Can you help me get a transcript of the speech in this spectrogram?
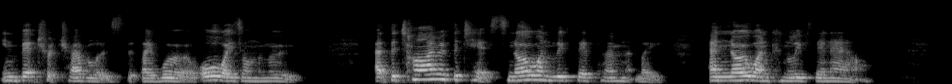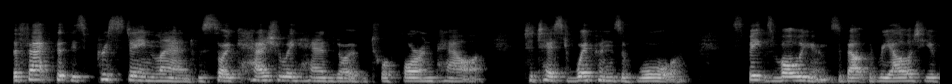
inveterate travellers that they were, always on the move. At the time of the tests, no one lived there permanently, and no one can live there now. The fact that this pristine land was so casually handed over to a foreign power to test weapons of war speaks volumes about the reality of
